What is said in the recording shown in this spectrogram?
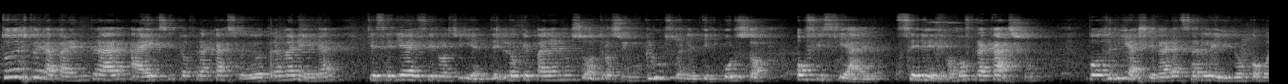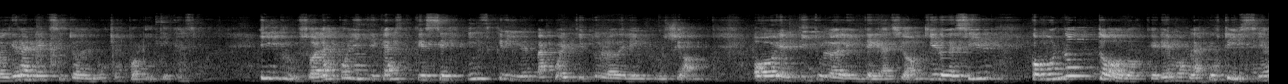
Todo esto era para entrar a éxito fracaso de otra manera, que sería decir lo siguiente, lo que para nosotros, incluso en el discurso oficial, se lee como fracaso, podría llegar a ser leído como el gran éxito de muchas políticas. Incluso las políticas que se inscriben bajo el título de la inclusión o el título de la integración. Quiero decir, como no todos queremos la justicia,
